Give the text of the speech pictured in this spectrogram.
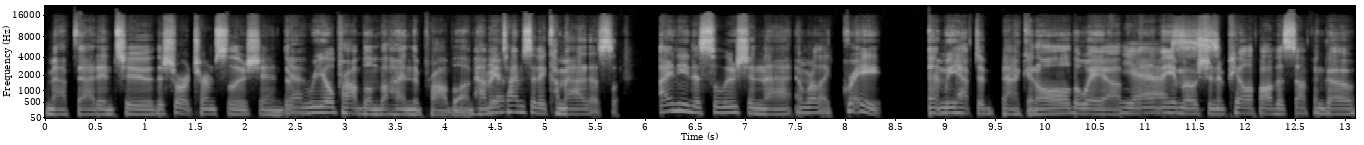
map that into the short term solution, the Yeah. real problem behind the problem. How many Yep. times do they come at us? I need a solution that, and we're like, great. And we have to back it all the way up and the emotion and peel up all this stuff and go,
